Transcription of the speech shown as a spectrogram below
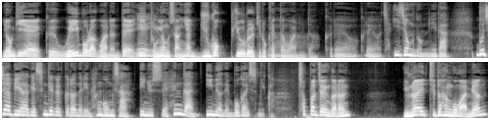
여기에 그 웨이보라고 하는데 예, 이 예. 동영상이 한 6억 뷰를 기록했다고 아. 합니다. 그래요, 그래요. 자, 이 정도입니다. 무자비하게 승객을 끌어내린 항공사 이 뉴스의 행간 이면에 뭐가 있습니까? 첫 번째 인간은 유나이티드 항공하면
